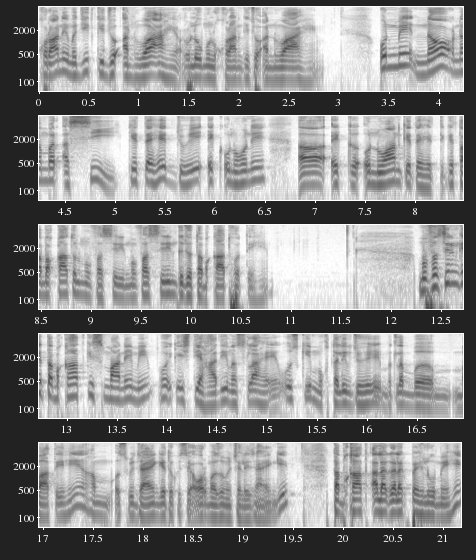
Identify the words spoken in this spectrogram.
قرآن مجید کی جو انواع ہیں، علوم القرآن کے جو انواع ہیں، ان میں نو نمبر اسی کے تحت جو ہے، ایک انہوں نے ایک عنوان کے تحت، کہ طبقات المفسرین، مفسرین کے جو طبقات ہوتے ہیں۔ مفسرین کے طبقات کس معنی میں وہ ایک اشتہادی مسئلہ ہے، اس کی مختلف جو ہے مطلب باتیں ہیں، ہم اس میں جائیں گے تو کسی اور مزوں میں چلے جائیں گے۔ طبقات الگ الگ پہلو میں ہیں۔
